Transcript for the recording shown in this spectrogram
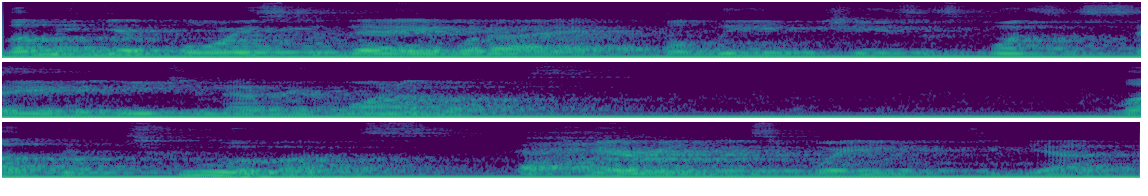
Let me give voice today what I believe Jesus wants to say to each and every one of us. Let the two of us carry this weight together.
